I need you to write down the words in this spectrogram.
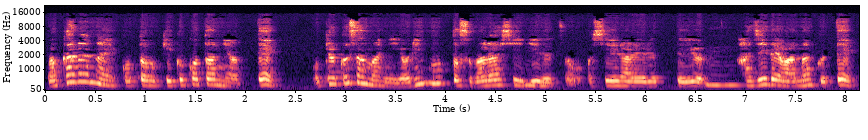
わからないことを聞くことによってお客様によりもっと素晴らしい技術を教えられるっていううん。恥ではなくて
